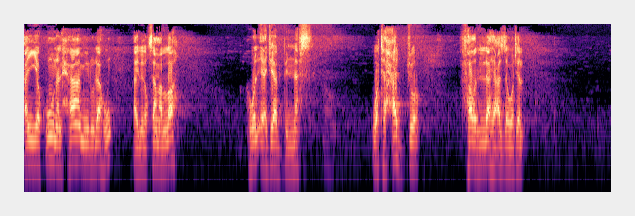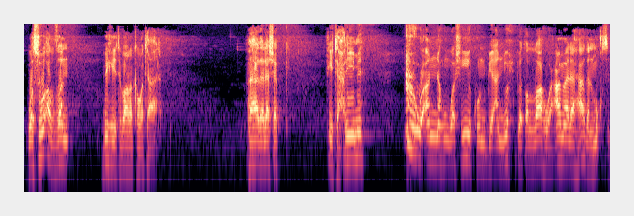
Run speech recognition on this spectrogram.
أن يكون الحامل له أي للإقسام على الله هو الإعجاب بالنفس وتحجر فضل الله عز وجل وسوء الظن به تبارك وتعالى. فهذا لا شك في تحريمه وأنه وشيك بأن يحبط الله عمل هذا المقسم.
